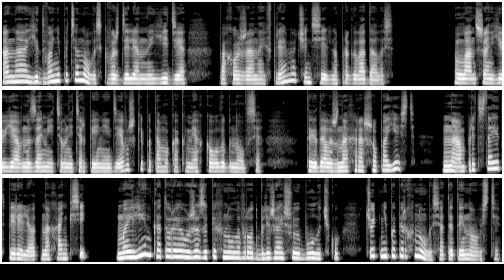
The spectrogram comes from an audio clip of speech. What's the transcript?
Она едва не потянулась к вожделенной еде. Похоже, она и впрямь очень сильно проголодалась. Лан Шанью явно заметил нетерпение девушки, потому как мягко улыбнулся. «Ты должна хорошо поесть. Нам предстоит перелет на Ханькси. Мэйлин, которая уже запихнула в рот ближайшую булочку, чуть не поперхнулась от этой новости.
